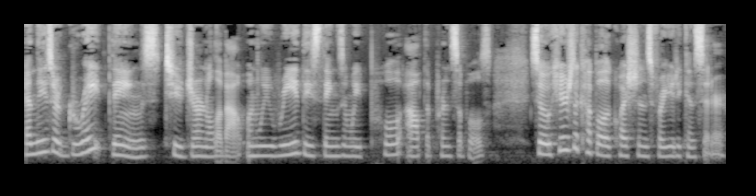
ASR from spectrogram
And these are great things to journal about when we read these things and we pull out the principles. So here's a couple of questions for you to consider.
